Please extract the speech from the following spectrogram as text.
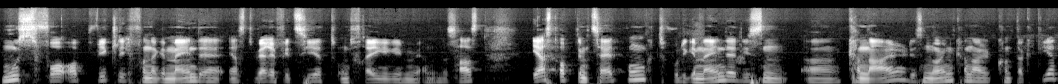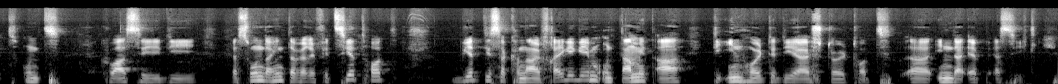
muss vorab wirklich von der Gemeinde erst verifiziert und freigegeben werden. Das heißt, erst ab dem Zeitpunkt, wo die Gemeinde diesen äh, Kanal, diesen neuen Kanal kontaktiert und quasi die Person dahinter verifiziert hat, wird dieser Kanal freigegeben und damit auch die Inhalte, die er erstellt hat, äh, in der App ersichtlich.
